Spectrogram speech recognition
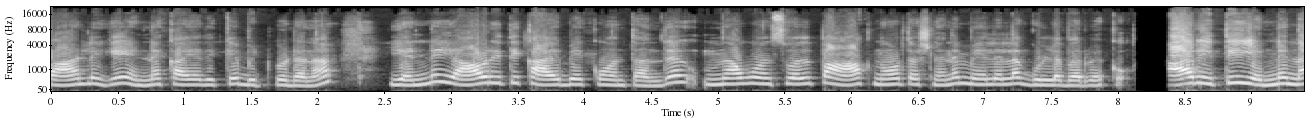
ಬಾಣಲಿಗೆ ಎಣ್ಣೆ ಕಾಯೋದಕ್ಕೆ ಬಿಟ್ಬಿಡೋಣ. ಎಣ್ಣೆ ಯಾವ ರೀತಿ ಕಾಯಬೇಕು ಅಂತಂದರೆ ನಾವು ಒಂದು ಸ್ವಲ್ಪ ಹಾಕಿ ನೋಡಿದ ತಕ್ಷಣ ಮೇಲೆಲ್ಲ ಗುಳ್ಳೆ ಬರಬೇಕು. ಆ ರೀತಿ ಎಣ್ಣೆನ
